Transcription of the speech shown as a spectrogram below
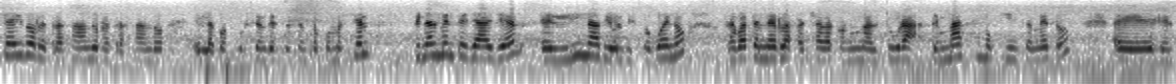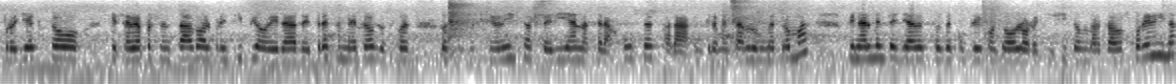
se ha ido retrasando y retrasando eh, la construcción de este centro comercial. Finalmente ya ayer el Lina dio el visto bueno, se va a tener la fachada con una altura de máximo 15 metros. Eh, el proyecto que se había presentado al principio era de 13 metros, después los inspeccionistas pedían hacer ajustes para incrementarlo un metro más. Finalmente ya después de cumplir con todos los requisitos marcados por el INA,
